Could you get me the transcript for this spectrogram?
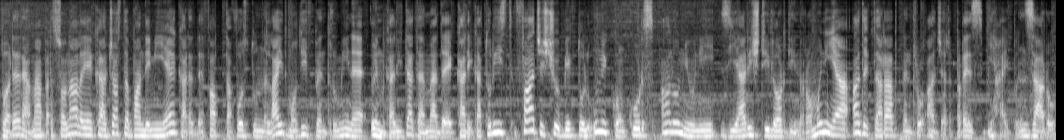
părerea mea personală e că această pandemie, care de fapt a fost un light motiv pentru mine în calitatea mea de caricaturist, face și obiectul unui concurs al Uniunii Ziariștilor din România, a declarat pentru Ager Press Mihai Pânzaru.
